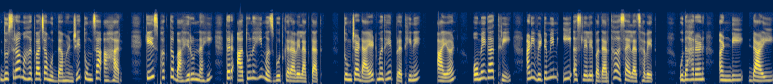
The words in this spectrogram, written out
दुसरा महत्त्वाचा मुद्दा म्हणजे तुमचा आहार. केस फक्त बाहेरून नाही तर आतूनही मजबूत करावे लागतात. तुमच्या डाएटमध्ये प्रथिने आयर्न ओमेगा थ्री आणि व्हिटॅमिन ई असलेले पदार्थ असायलाच हवेत. उदाहरण अंडी डाळी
